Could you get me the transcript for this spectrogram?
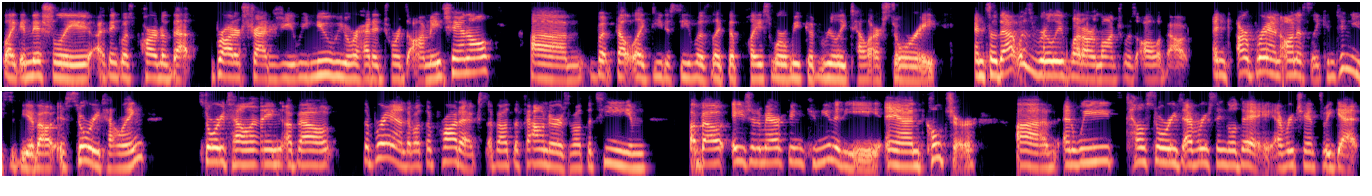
like initially I think was part of that broader strategy. We knew we were headed towards omni channel um, but felt like D2C was like the place where we could really tell our story. And so that was really what our launch was all about. And our brand honestly continues to be about is storytelling, storytelling about the brand, about the products, about the founders, about the team, about Asian American community and culture. Um, and we tell stories every single day, every chance we get.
